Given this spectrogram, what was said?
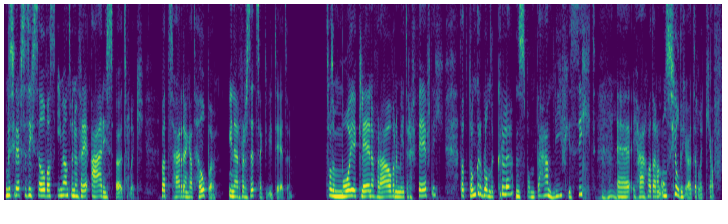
beschrijft ze zichzelf als iemand met een vrij arisch uiterlijk, wat haar dan gaat helpen in haar verzetsactiviteiten. Het was een mooie kleine vrouw van een meter vijftig. Ze had donkerblonde krullen, een spontaan lief gezicht, eh, ja, wat haar een onschuldig uiterlijk gaf.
